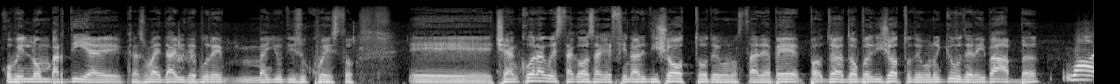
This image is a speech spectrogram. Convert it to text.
come in Lombardia, e casomai Davide pure mi aiuti su questo, e c'è ancora questa cosa che fino alle 18 devono stare aperti, dopo le 18 devono chiudere i pub? No,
